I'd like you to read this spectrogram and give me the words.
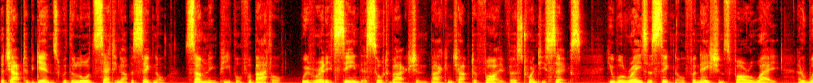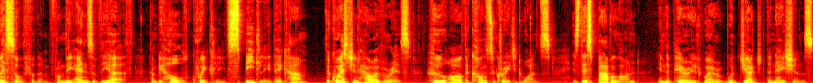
The chapter begins with the Lord setting up a signal, summoning people for battle. We've already seen this sort of action back in chapter 5, verse 26. He will raise a signal for nations far away, and whistle for them from the ends of the earth, and behold, quickly, speedily they come. The question, however, is who are the consecrated ones? Is this Babylon, in the period where it would judge the nations,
